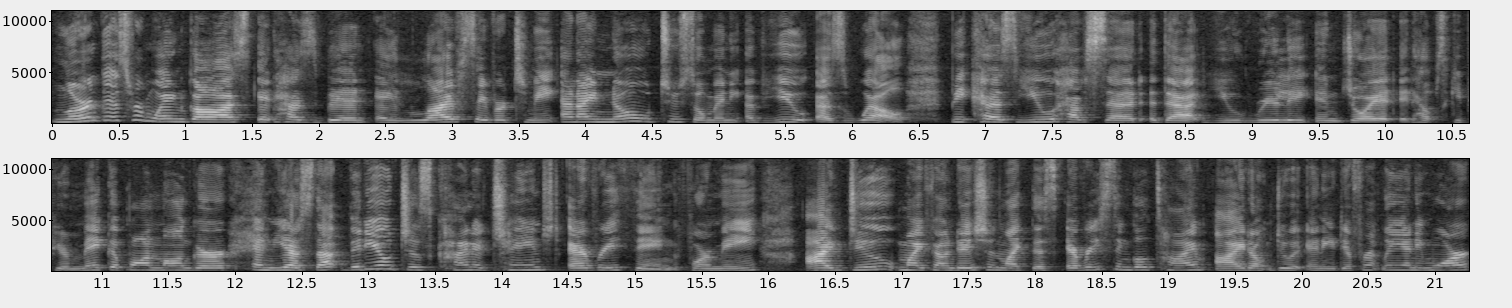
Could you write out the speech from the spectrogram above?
Learned this from Wayne Goss. It has been a lifesaver to me and I know to so many of you as well because you have said that you really enjoy it. It helps keep your makeup on longer. And yes, that video just kind of changed everything for me. I do my foundation like like this every single time. I don't do it any differently anymore.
